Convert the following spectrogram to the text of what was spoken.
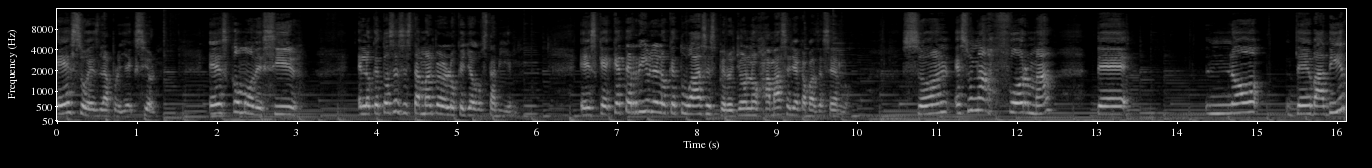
Eso es la proyección. Es como decir, lo que tú haces está mal, pero lo que yo hago está bien. Es que qué terrible lo que tú haces, pero yo no jamás sería capaz de hacerlo. Son, es una forma de no, de evadir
